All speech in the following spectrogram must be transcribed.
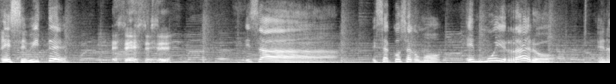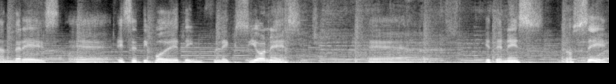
Ese, ¿viste? Ese, ese, ese. Esa. Esa cosa como. Es muy raro en Andrés. eh, ese tipo de, de inflexiones eh, que tenés. No sé. eh,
